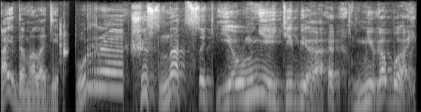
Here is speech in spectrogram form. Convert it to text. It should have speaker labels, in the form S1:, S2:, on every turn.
S1: Ай да молодец. Ура! 16! Я умнее тебя! Мегабайт!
